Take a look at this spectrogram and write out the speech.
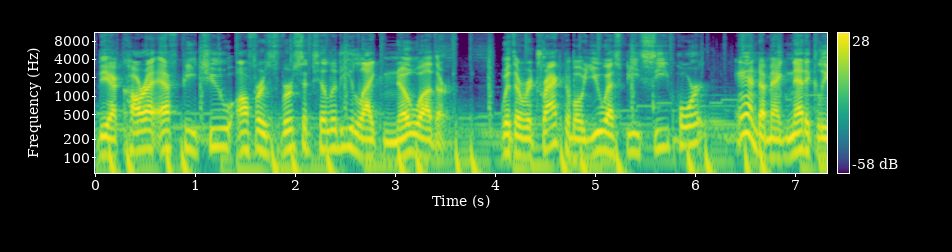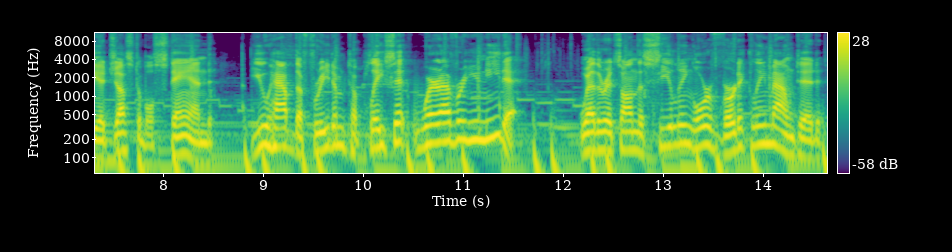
The Aqara FP2 offers versatility like no other. With a retractable USB C port and a magnetically adjustable stand, you have the freedom to place it wherever you need it. Whether it's on the ceiling or vertically mounted,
